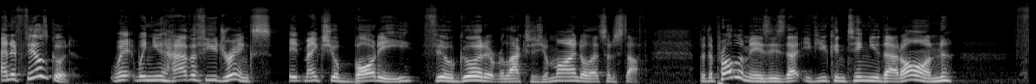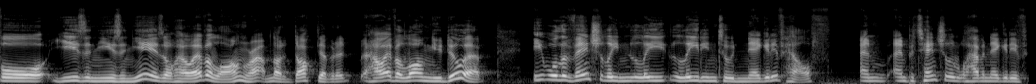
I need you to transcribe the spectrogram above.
And it feels good. When, when you have a few drinks it makes your body feel good. It relaxes your mind all that sort of stuff. But the problem is is that if you continue that on for years and years and years or however long right? I'm not a doctor but it, however long you do it it will eventually lead, lead into negative health and and potentially will have a negative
